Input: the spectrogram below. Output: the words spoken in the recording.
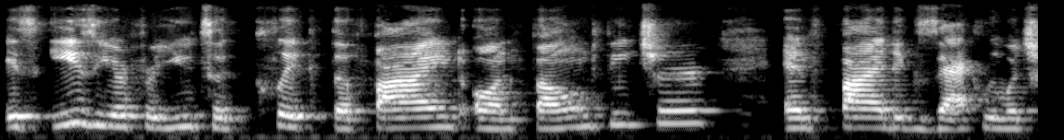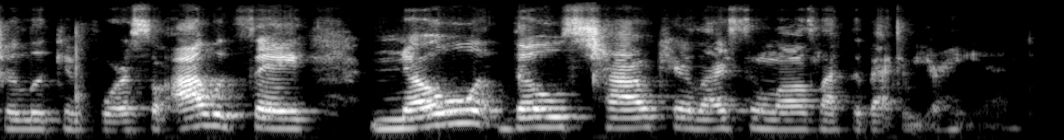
it's easier for you to click the find on phone feature and find exactly what you're looking for. So I would say know those childcare license laws like the back of your hand.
